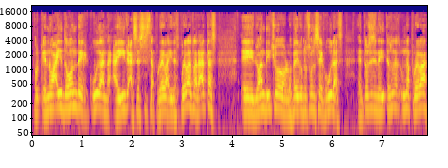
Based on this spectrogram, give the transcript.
Porque no hay dónde acudan a ir a hacerse esta prueba. Y las pruebas baratas eh, lo han dicho los médicos, no son seguras. Entonces necesitas una, una prueba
